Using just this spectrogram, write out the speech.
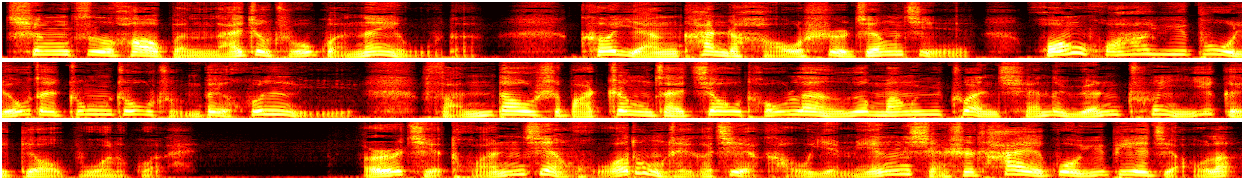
青字号本来就主管内务的，可眼看着好事将近，黄华玉不留在中州准备婚礼，反倒是把正在焦头烂额、忙于赚钱的袁春怡给调拨了过来。而且团建活动这个借口也明显是太过于蹩脚了。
